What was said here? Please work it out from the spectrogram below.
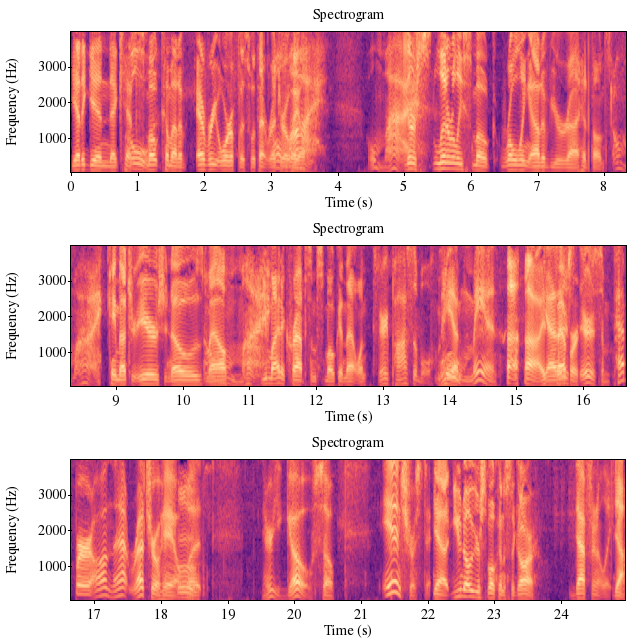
yet again, Nick had Oh. smoke come out of every orifice with that retro oh hail. Oh my. There's literally smoke rolling out of your uh, headphones. oh my. Came out your ears, your nose, mouth. Oh my. You might have crapped some smoke in that one. It's very possible. Man. Ooh, man. it's yeah, pepper. There's there's some pepper on that retrohale, but there you go. So interesting. yeah, you know you're smoking a cigar. Definitely. Yeah,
